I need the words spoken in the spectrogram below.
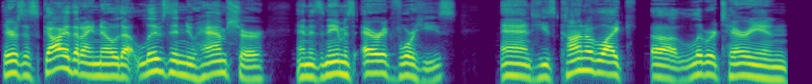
there's this guy that I know that lives in New Hampshire and his name is Eric Voorhees and he's kind of like a libertarian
